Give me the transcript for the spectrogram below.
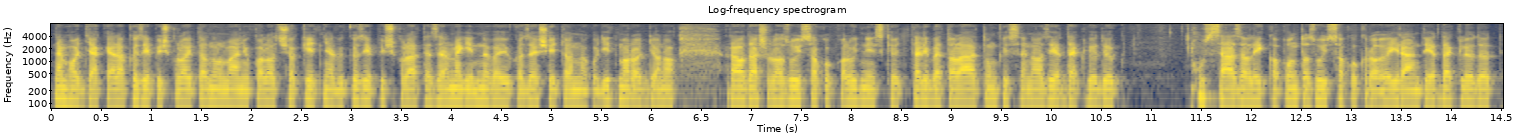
nem hagyják el a középiskolai tanulmányok alatt a kétnyelvű középiskolát, ezzel megint növeljük az esélyt annak, hogy itt maradjanak. Ráadásul az új szakokkal úgy néz ki, hogy telibe találtunk, hiszen az érdeklődők 20%-a pont az új szakokra iránt érdeklődött.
